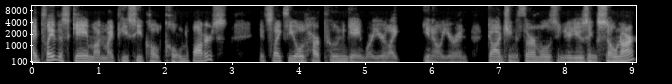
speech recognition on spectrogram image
I play this game on my PC called Cold Waters. It's like the old harpoon game where you're like, you know, you're in dodging thermals and you're using sonar.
